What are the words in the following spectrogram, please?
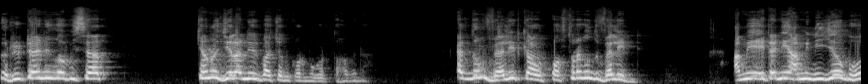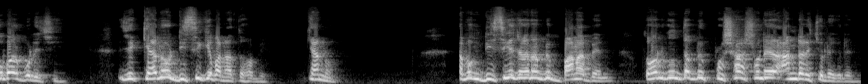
তো রিটার্নিং অফিসার কেন জেলা নির্বাচন কর্মকর্তা হবে না? একদম ভ্যালিড কারণ, প্রশ্নটা কিন্তু ভ্যালিড আমি এটা নিয়ে আমি নিজেও বহুবার বলেছি যে কেন ডিসিকে বানাতে হবে? কেন? এবং ডিসিকে যখন আপনি বানাবেন, তখন কিন্তু আপনি প্রশাসনের আন্ডারে চলে গেলেন।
